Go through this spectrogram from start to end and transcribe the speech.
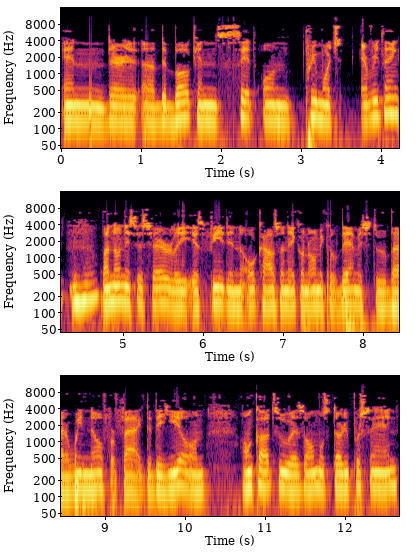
and uh, the bug can sit on pretty much everything, mm-hmm. but not necessarily is feeding or causing economical damage to. But we know for fact that the yield on on kudzu is almost thirty percent,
